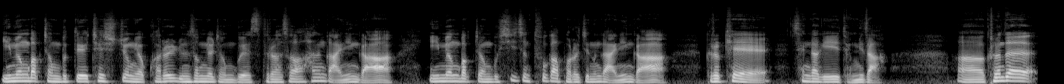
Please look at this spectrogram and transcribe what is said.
이명박 정부 때의 최시중 역할을 윤석열 정부에서 들어서 하는 거 아닌가. 이명박 정부 시즌 2가 벌어지는 거 아닌가. 그렇게 생각이 됩니다. 아, 그런데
